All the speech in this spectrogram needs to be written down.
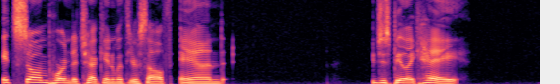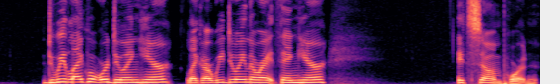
It's so important to check in with yourself and just be like, hey, do we like what we're doing here? Like, are we doing the right thing here? It's so important.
